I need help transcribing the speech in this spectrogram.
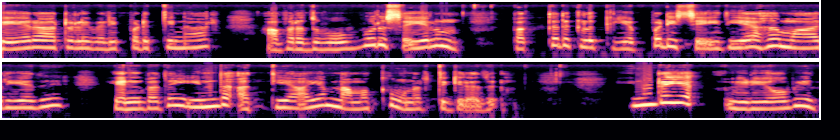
பேராற்றலை வெளிப்படுத்தினார் அவரது ஒவ்வொரு செயலும் பக்தர்களுக்கு எப்படி செய்தியாக மாறியது என்பதை இந்த அத்தியாயம் நமக்கு உணர்த்துகிறது. இன்றைய வீடியோவில்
